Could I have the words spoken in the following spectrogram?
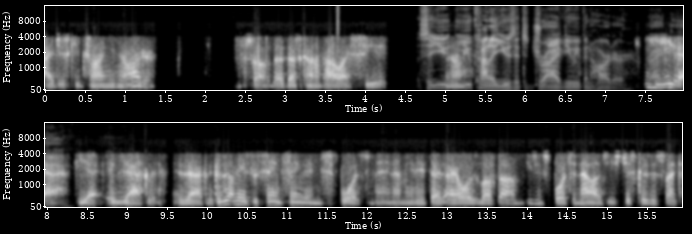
I just keep trying even harder. So that, that's kind of how I see it. So you you, know? you kind of use it to drive you even harder. Yeah, yeah, exactly, exactly. Because I mean, it's the same thing in sports, man. I mean, it, that I always loved um, using sports analogies, just because it's like,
